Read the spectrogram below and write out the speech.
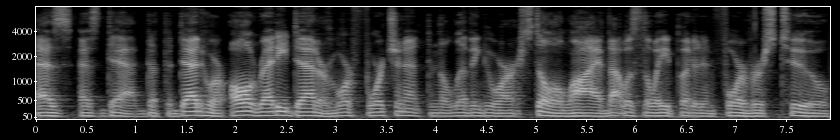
as as dead that the dead who are already dead are more fortunate than the living who are still alive. That was the way he put it in 4 verse 2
